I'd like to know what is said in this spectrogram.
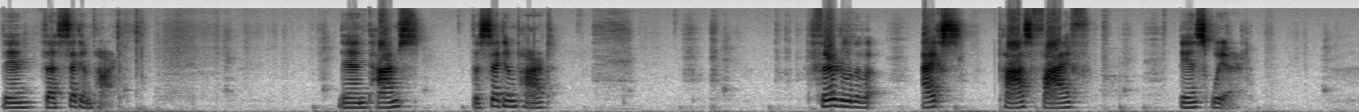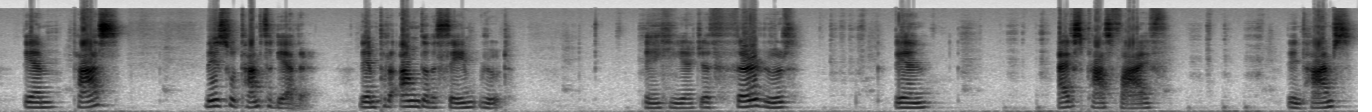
Then the second part. Then times the second part, third root of x plus 5, then squared. Then plus these two times together, then put under the same root. Then here, just third root, then x plus 5, then times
